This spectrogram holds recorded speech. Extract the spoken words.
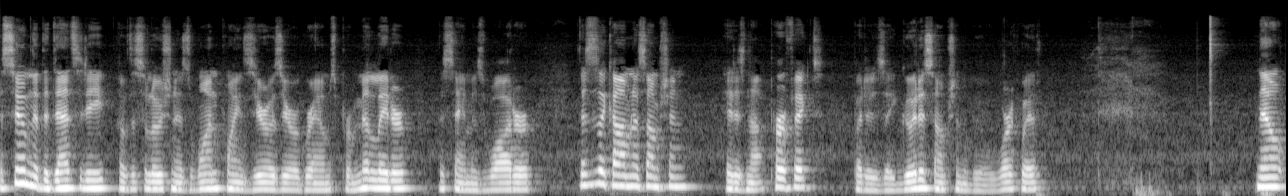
Assume that the density of the solution is 1.00 grams per milliliter, the same as water. This is a common assumption. It is not perfect, but it is a good assumption that we will work with. Now,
